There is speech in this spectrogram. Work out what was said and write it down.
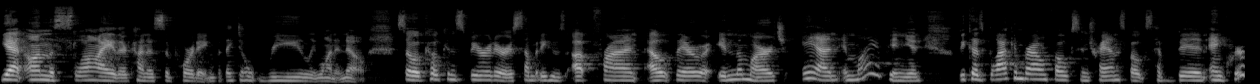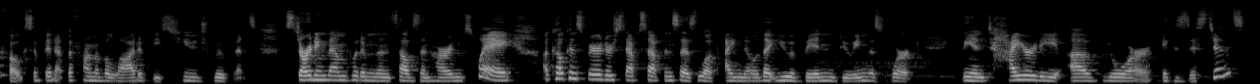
yet on the sly they're kind of supporting but they don't really want to know. So a co-conspirator is somebody who's upfront out there in the march and in my opinion because black and brown folks and trans folks have been and queer folks have been at the front of a lot of these huge movements. Starting them putting themselves in harm's way a co-conspirator steps steps up and says, Look, I know that you have been doing this work the entirety of your existence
